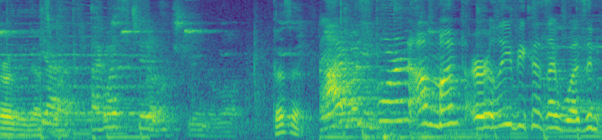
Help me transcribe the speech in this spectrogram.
early, that's Yeah, why. I was too. Does it? I was born a month early because I wasn't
